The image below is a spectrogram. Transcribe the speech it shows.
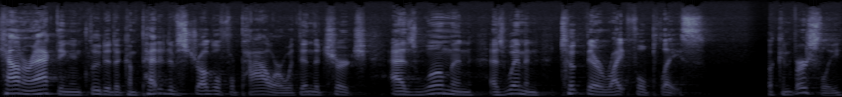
counteracting included a competitive struggle for power within the church as women, as women took their rightful place. But conversely,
